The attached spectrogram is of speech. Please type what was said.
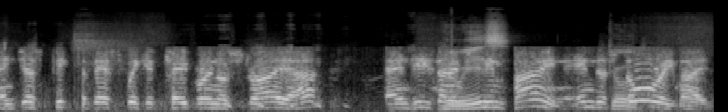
and just pick the best wicket keeper in Australia, and his name's Tim Paine. End of George. story, mate.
